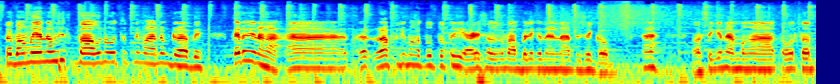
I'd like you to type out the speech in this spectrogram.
So mamaya na ulit bago na utot ni Manong, grabe. Pero yun na nga, ah, roughly mga 2 to 3 hours, so babalikan na natin si Gob. Ha? O sige na mga kautot.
